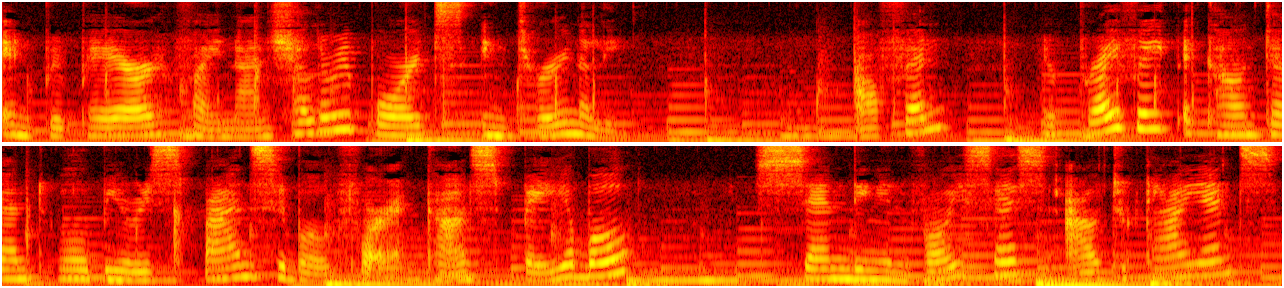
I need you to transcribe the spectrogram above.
and prepare financial reports internally. Often, the private accountant will be responsible for accounts payable, sending invoices out to clients,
